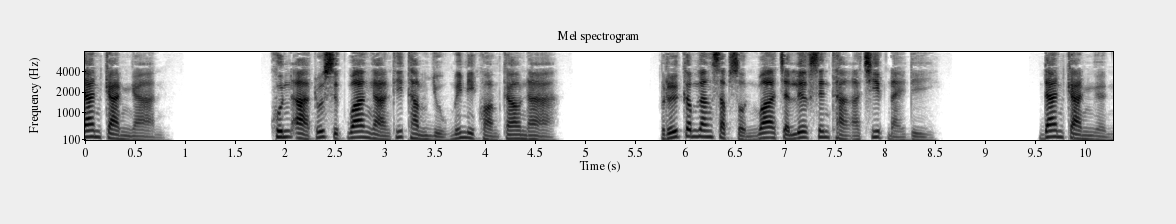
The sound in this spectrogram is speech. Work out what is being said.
ด้านการงาน คุณอาจรู้สึกว่างานที่ทำอยู่ไม่มีความก้าวหน้า หรือกำลังสับสนว่าจะเลือกเส้นทางอาชีพไหนดี ด้านการเงิน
